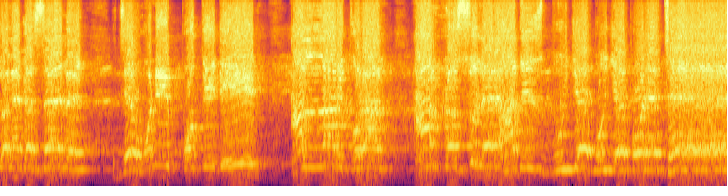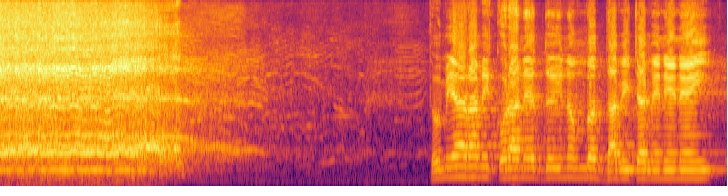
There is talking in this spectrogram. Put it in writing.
চলে গেছেন যে উনি প্রতিদিন আল্লাহর কোরআন রসুলের হাদিস বুঝে বুঝে পড়েছে। তুমি আর আমি কোরআনের দুই নম্বর দাবিটা মেনে নেই।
